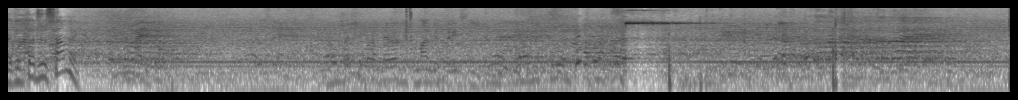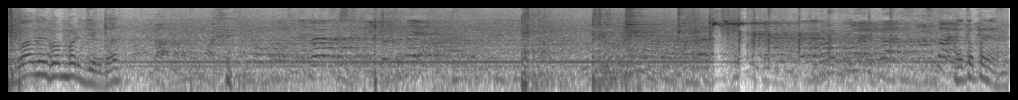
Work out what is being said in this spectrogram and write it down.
Это тот же самый? Главный бомбардир, да? Это понятно.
